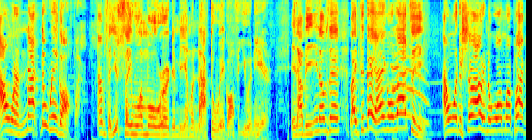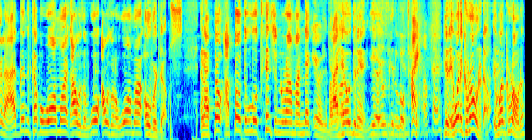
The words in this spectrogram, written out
I wanna knock the wig off her. I'm saying, you say one more word to me, I'm gonna knock the wig off of you in here. And I'll be, you know what I'm saying? Like today, I ain't gonna lie to you. I wanted to show out in the Walmart parking lot. I've been to a couple Walmarts. I was a Wal- I was on a Walmart overdose, and I felt I felt the little tension around my neck area, but I held it in. Yeah, it was getting a little tight. Okay. It wasn't Corona though. It wasn't Corona.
